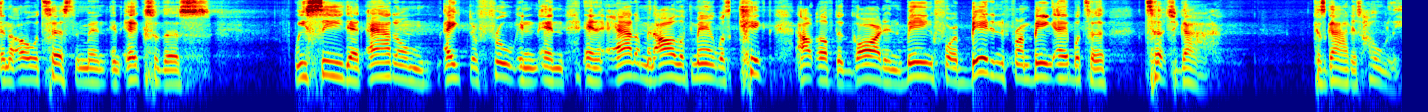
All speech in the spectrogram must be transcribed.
in the Old Testament in Exodus, we see that Adam ate the fruit, and, and, and Adam and all of man was kicked out of the garden, being forbidden from being able to touch God, because God is holy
